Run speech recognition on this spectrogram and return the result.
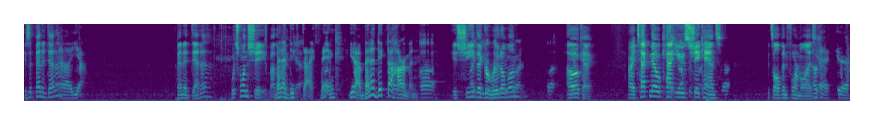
Is it Benedetta? Uh, yeah, Benedetta? Which one's she, by the way? Benedikta, I think. Yeah, Benedikta Uh, Harman. Uh, Is she I the Garuda one? run, but- Oh, okay. All right, Techno, Cat I do have Use, shake run, hands. but- It's all been formalized. Okay, here.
